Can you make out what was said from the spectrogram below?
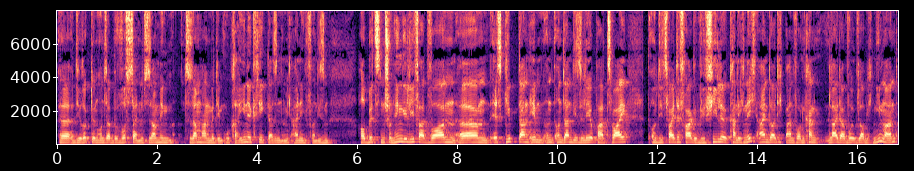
äh, die rückt in unser Bewusstsein im Zusammenhang, Zusammenhang mit dem Ukraine-Krieg. Da sind nämlich einige von diesen Haubitzen schon hingeliefert worden. Ähm, es gibt dann eben und, und dann diese Leopard 2. Und die zweite Frage, wie viele, kann ich nicht eindeutig beantworten, kann leider wohl, glaube ich, niemand,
